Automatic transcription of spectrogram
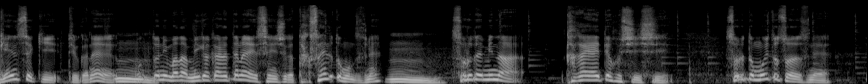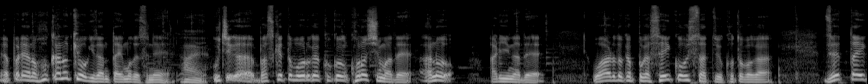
原石っていうかね、うん、本当にまだ磨かれてない選手がたくさんいると思うんですね。うん、それでみんな輝いてほしいしそれともう一つはですねやっぱりあの他の競技団体もですね、はい、うちがバスケットボールがこここの島であのアリーナでワールドカップが成功したという言葉が絶対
